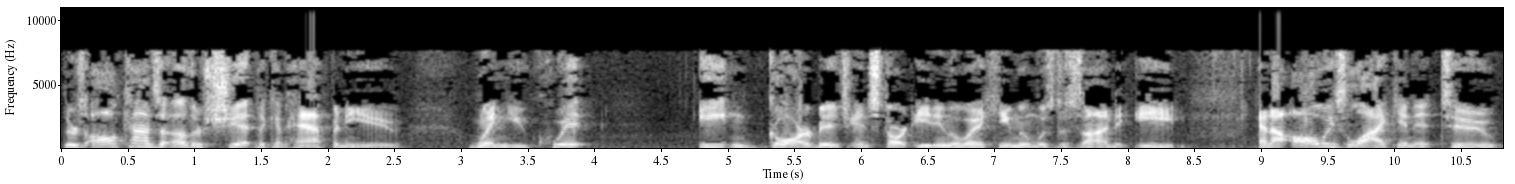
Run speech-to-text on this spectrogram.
There's all kinds of other shit that can happen to you when you quit eating garbage and start eating the way a human was designed to eat. And I always liken it to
